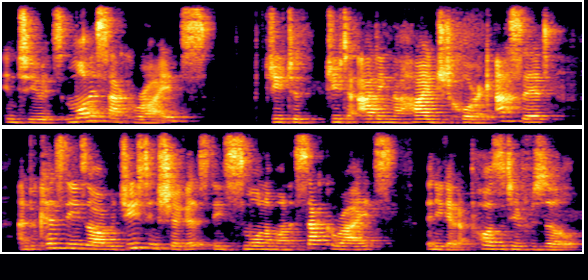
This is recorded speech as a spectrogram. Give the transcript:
into its monosaccharides due to, due to adding the hydrochloric acid. And because these are reducing sugars, these smaller monosaccharides, then you get a positive result.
